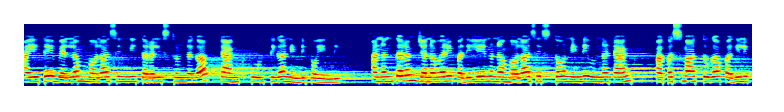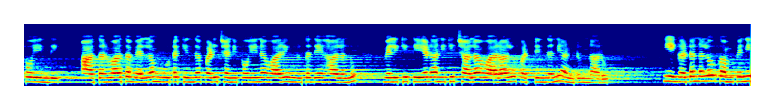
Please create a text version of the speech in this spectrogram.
అయితే బెల్లం మొలాసిన్ని తరలిస్తుండగా ట్యాంక్ పూర్తిగా నిండిపోయింది. అనంతరం జనవరి పదిహేనున మొలాసిస్తో నిండి ఉన్న ట్యాంక్ అకస్మాత్తుగా పగిలిపోయింది. ఆ తర్వాత బెల్లం ఊట కింద పడి చనిపోయిన వారి మృతదేహాలను వెలికి తీయడానికి చాలా వారాలు పట్టిందని అంటున్నారు. ఈ ఘటనలో కంపెనీ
